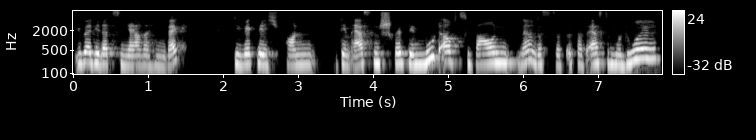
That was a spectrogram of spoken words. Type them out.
über die letzten Jahre hinweg, die wirklich von dem ersten Schritt, den Mut aufzubauen. Ne? Das, das ist das erste Modul.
